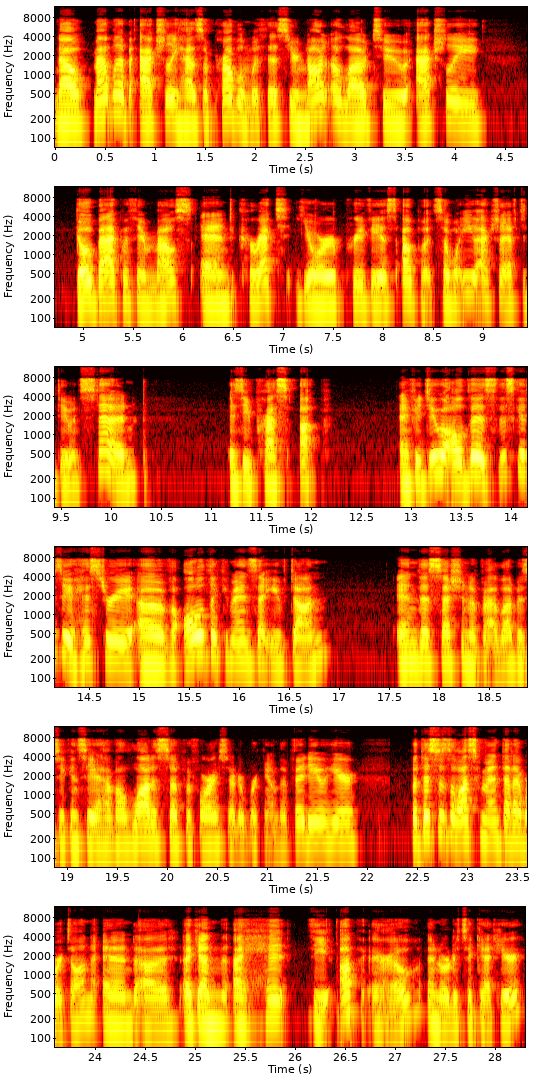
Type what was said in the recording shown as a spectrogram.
Now MATLAB actually has a problem with this. You're not allowed to actually go back with your mouse and correct your previous output. So what you actually have to do instead is you press up. And if you do all this, this gives you a history of all of the commands that you've done in this session of MATLAB. As you can see, I have a lot of stuff before I started working on the video here. But this is the last command that I worked on. And uh, again, I hit the up arrow in order to get here.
